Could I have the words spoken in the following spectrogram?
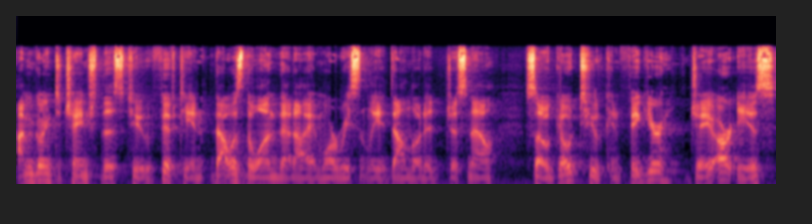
I'm going to change this to 15. That was the one that I more recently downloaded just now. So go to configure JREs,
